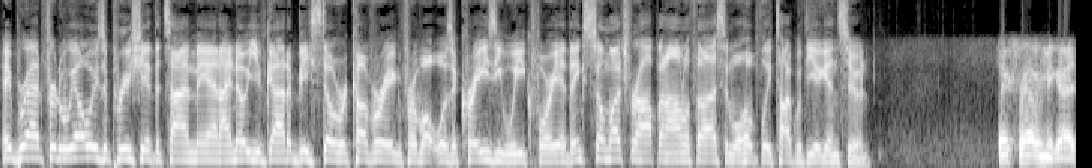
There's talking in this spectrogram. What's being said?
Hey Bradford, we always appreciate the time, man. I know you've got to be still recovering from what was a crazy week for you. Thanks so much for hopping on with us, and we'll hopefully talk with you again soon. Thanks for having me, guys.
